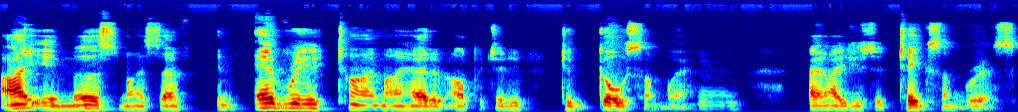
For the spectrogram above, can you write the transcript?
I immersed myself in every time I had an opportunity to go somewhere. Mm. And I used to take some risk.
